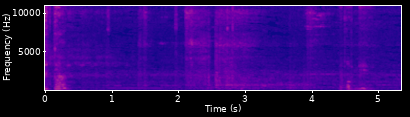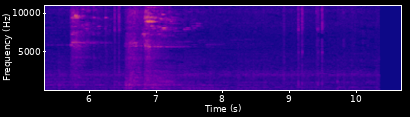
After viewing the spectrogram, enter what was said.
My turn.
